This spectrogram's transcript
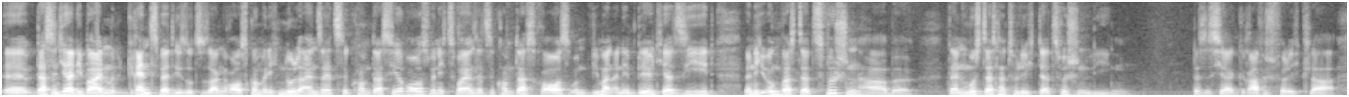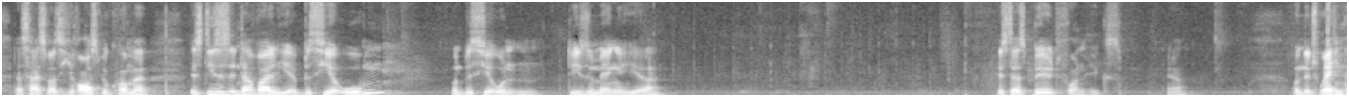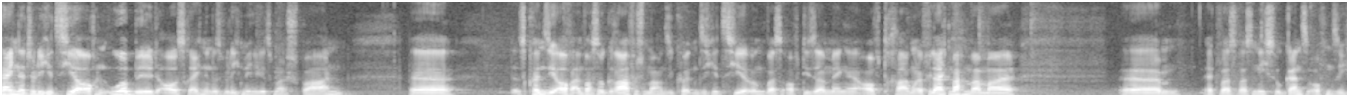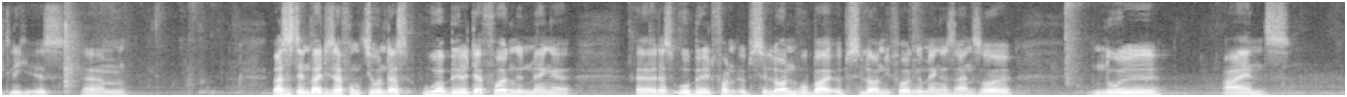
äh, das sind ja die beiden Grenzwerte, die sozusagen rauskommen. Wenn ich 0 einsetze, kommt das hier raus. Wenn ich 2 einsetze, kommt das raus. Und wie man an dem Bild ja sieht, wenn ich irgendwas dazwischen habe, dann muss das natürlich dazwischen liegen. Das ist ja grafisch völlig klar. Das heißt, was ich rausbekomme, ist dieses Intervall hier, bis hier oben und bis hier unten. Diese Menge hier. ist das Bild von x. Ja? Und entsprechend kann ich natürlich jetzt hier auch ein Urbild ausrechnen, das will ich mir hier jetzt mal sparen. Äh, das können Sie auch einfach so grafisch machen. Sie könnten sich jetzt hier irgendwas auf dieser Menge auftragen. Oder vielleicht machen wir mal ähm, etwas, was nicht so ganz offensichtlich ist. Ähm, was ist denn bei dieser Funktion das Urbild der folgenden Menge? Äh, das Urbild von y, wobei y die folgende Menge sein soll, 0, 1.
